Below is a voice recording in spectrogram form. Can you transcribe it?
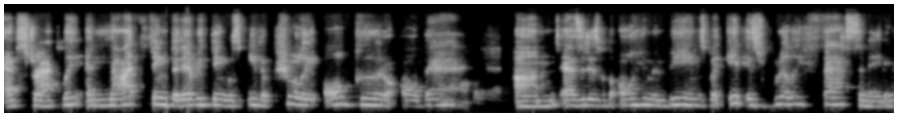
abstractly and not think that everything was either purely all good or all bad, um, as it is with all human beings. But it is really fascinating.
